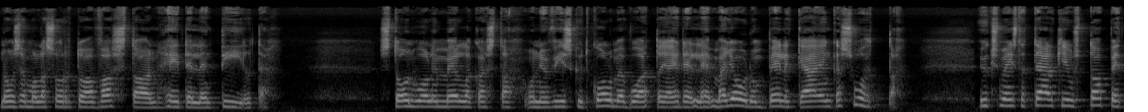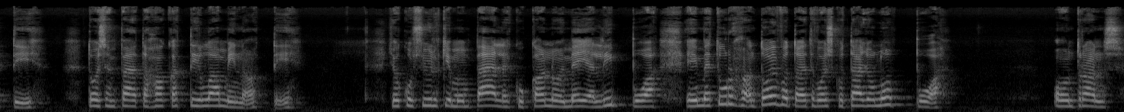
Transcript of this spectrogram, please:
nousemalla sortoa vastaan heitellen tiiltä. Stonewallin mellakasta on jo 53 vuotta ja edelleen mä joudun pelkää enkä suotta. Yksi meistä täälläkin just tapettiin, toisen päätä hakattiin laminaattiin. Joku sylki mun päälle, kun kannoi meidän lippua. Ei me turhaan toivota, että voisiko tää jo loppua. On trans,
